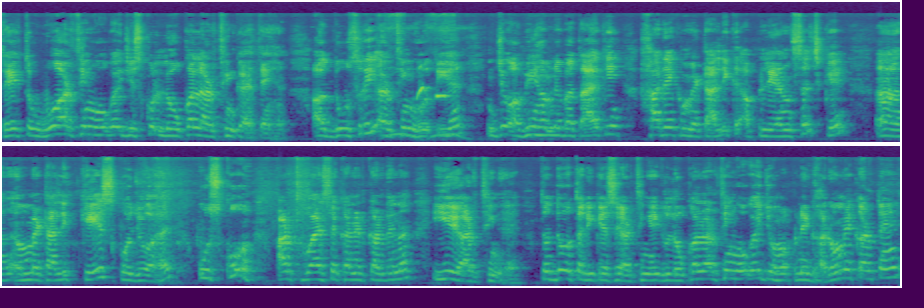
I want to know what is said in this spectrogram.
तो एक तो वो अर्थिंग हो गई जिसको लोकल अर्थिंग कहते हैं। और दूसरी अर्थिंग होती है जो अभी हमने बताया कि हर एक मेटालिक अप्लियंसेज के मेटालिक केस को जो है, उसको अर्थ वायर से कनेक्ट कर देना, ये अर्थिंग है। तो दो तरीके से अर्थिंग एक लोकल अर्थिंग हो गई, जो हम अपने घरों में करते हैं,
